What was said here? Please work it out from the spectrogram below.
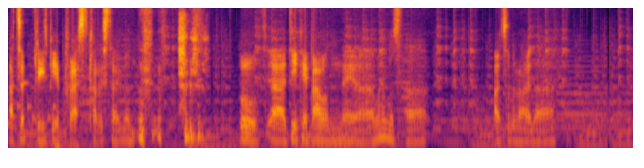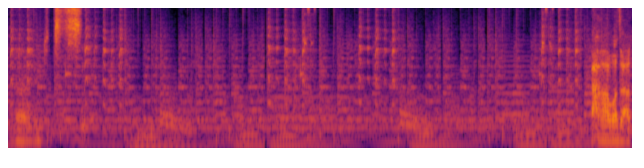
That's a please be impressed kind of statement. oh, uh, DK barrel near. Where was that? Oh, to the right there. Uh, just- Ah, well done.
